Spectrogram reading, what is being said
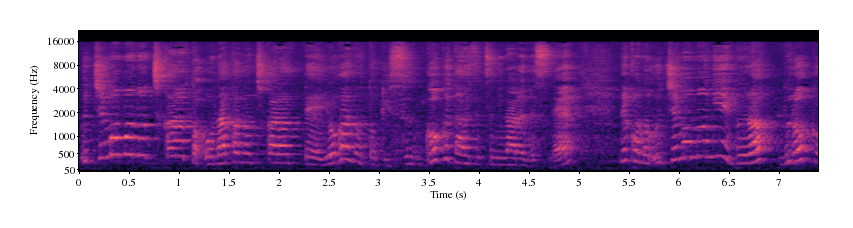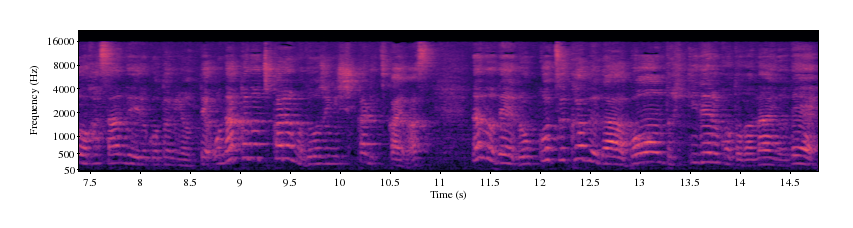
内ももの力とお腹の力ってヨガの時すっごく大切になるんですね。でこの内ももにブロブロックを挟んでいることによってお腹の力も同時にしっかり使います。なので肋骨下部がボーンと引き出ることがないので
